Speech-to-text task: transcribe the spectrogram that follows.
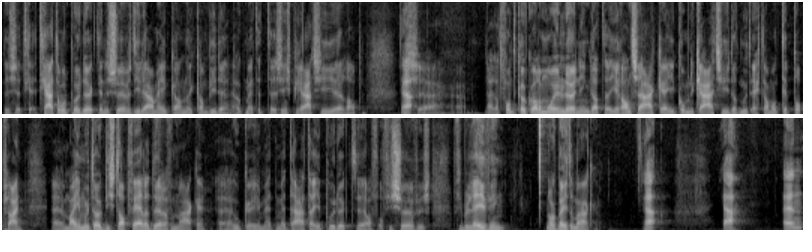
Dus het, het gaat om het product en de service die je daaromheen kan, eh, kan bieden. Ook met het uh, Inspiratie Lab. Ja. Dus, eh, Nou, dat vond ik ook wel een mooie learning. Dat je randzaken, je communicatie, dat moet echt allemaal tip-top zijn. maar je moet ook die stap verder durven maken. hoe kun je met, met data je product of, of je service of je beleving nog beter maken? Ja, ja. En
